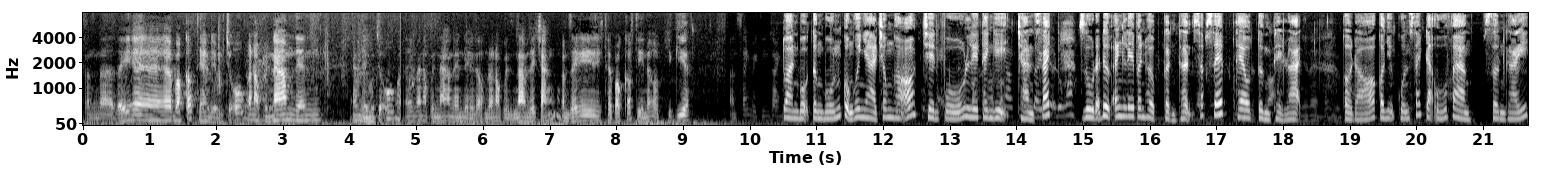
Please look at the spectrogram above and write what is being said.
còn à, giấy à, bao cấp thì em để một chỗ. Văn học Việt Nam thì em em để một chỗ đây, văn học Việt Nam thì em để rộng văn học Việt Nam giấy trắng. Còn giấy thời bao cấp thì nó ở phía kia. Toàn bộ tầng 4 của ngôi nhà trong ngõ trên phố Lê Thanh Nghị tràn sách, dù đã được anh Lê Văn Hợp cẩn thận sắp xếp theo từng thể loại. Ở đó có những cuốn sách đã ố vàng, sơn gáy,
